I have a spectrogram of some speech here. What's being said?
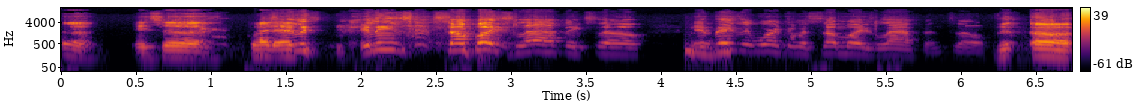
know, It's uh, quite at least, at least somebody's laughing. So it makes it worth it when somebody's laughing. So Uh,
